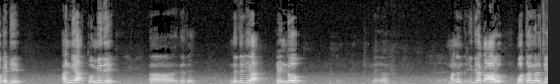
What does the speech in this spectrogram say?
ఒకటి అన్య తొమ్మిది ఇదేది? నెదిలియా రెండు. మన ఇది ఒక ఆరు. మొత్తం కలిసి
